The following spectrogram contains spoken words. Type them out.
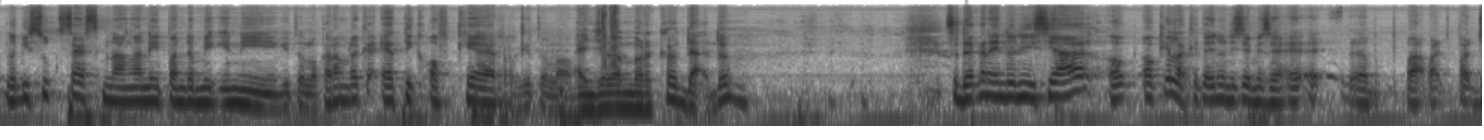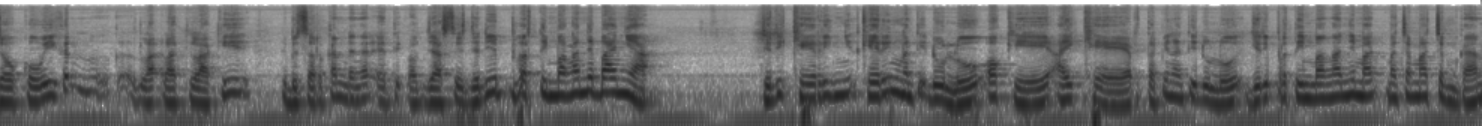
lebih sukses menangani pandemik ini gitu loh karena mereka ethic of care gitu loh. Angela Merkel dak tuh. Sedangkan Indonesia, oke okay lah kita Indonesia misalnya eh, eh, Pak, Pak, Pak Jokowi kan laki-laki dibesarkan dengan ethic of justice. Jadi pertimbangannya banyak. Jadi caring caring nanti dulu, oke, okay, I care, tapi nanti dulu. Jadi pertimbangannya ma macam-macam kan?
